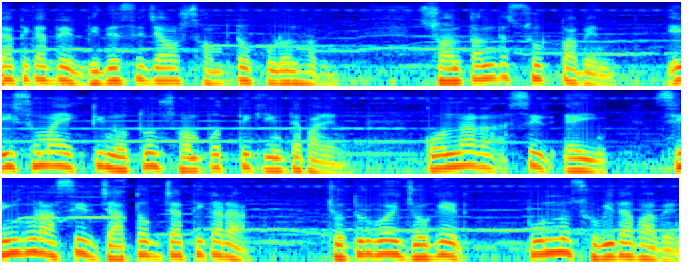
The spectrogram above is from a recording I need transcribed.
জাতিকাদের বিদেশে যাওয়ার স্বপ্ন পূরণ হবে। সন্তানদের সুখ পাবেন। এই সময় একটি নতুন সম্পত্তি কিনতে পারেন। কন্যা রাশির এই সিংহ রাশির জাতক জাতিকারা চতুর্গ্রহী যোগের পূর্ণ সুবিধা পাবেন।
